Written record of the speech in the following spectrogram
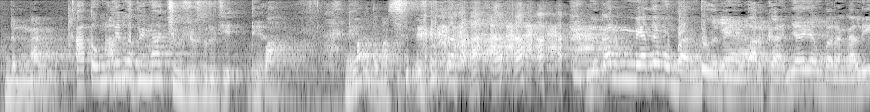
dengan atau mungkin lebih maju justru Ji dia wah gimana tuh mas lu kan niatnya membantu gitu Iya. warganya yang barangkali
